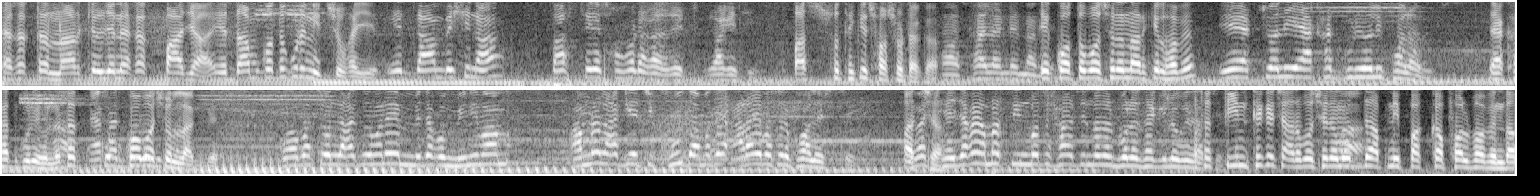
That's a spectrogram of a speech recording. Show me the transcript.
এক একটা নারকেল যেন এক এক পাজা এর দাম কত করে নিচ্ছ ভাই? এর? দাম বেশি না পাঁচ থেকে ছশো টাকা রেট রাখেছি। পাঁচশো থেকে ছশো টাকা। হ্যাঁ থাইল্যান্ডের এ কত বছরের নারকেল হবে? এ অ্যাকচুয়ালি এক হাত গুড়ি হলে ফল হবে। এক হাত গুড়ি হলো এটা হ্যাঁ, ক- বছর লাগবে? ক বছর লাগবে মানে দেখো মিনিমাম আমরা লাগিয়েছি খুদ আমাদের আড়াই বছর ফল এসছে। আচ্ছা। সেই জায়গায় আমরা তিন বছর সাড়ে তিন বছর বলে থাকি লোকের তিন থেকে চার বছরের হ্যাঁ। মধ্যে আপনি পাক্কা ফল পাবেন দা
